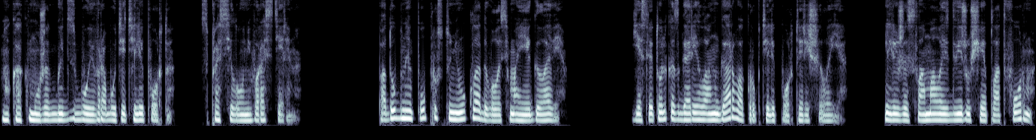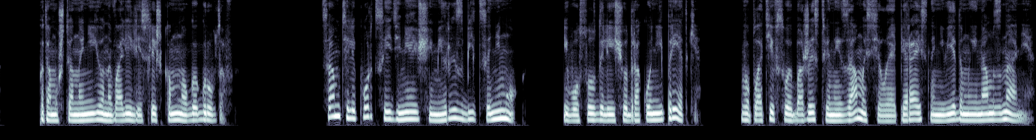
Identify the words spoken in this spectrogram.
«Но как может быть сбой в работе телепорта?» — спросила у него растерянно. Подобное попросту не укладывалось в моей голове. Если только сгорел ангар вокруг телепорта, решила я. Или же сломалась движущая платформа, потому что на нее навалили слишком много грузов. Сам телепорт, соединяющий миры, сбиться не мог. Его создали еще драконьи предки, воплотив свой божественный замысел и опираясь на неведомые нам знания,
